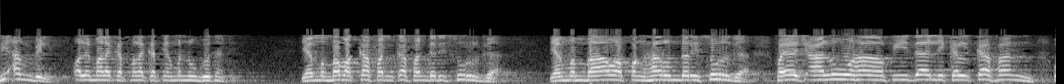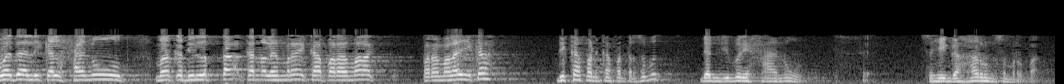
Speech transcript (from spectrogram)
diambil oleh malaikat-malaikat yang menunggu tadi. Yang membawa kafan-kafan dari surga, yang membawa pengharum dari surga. Fayaj'aluha fi dalikal kafan wa dalikal hanut. Maka diletakkan oleh mereka para malak, para malaikat di kafan-kafan tersebut dan diberi hanut sehingga harum semerbak.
